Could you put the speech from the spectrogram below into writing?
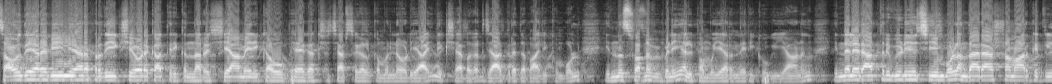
സൗദി അറേബ്യയിൽ ഏറെ പ്രതീക്ഷയോടെ കാത്തിരിക്കുന്ന റഷ്യ അമേരിക്ക ഉഭയകക്ഷി ചർച്ചകൾക്ക് മുന്നോടിയായി നിക്ഷേപകർ ജാഗ്രത പാലിക്കുമ്പോൾ ഇന്ന് സ്വർണ വിപണി അല്പം ഉയർന്നിരിക്കുകയാണ്. ഇന്നലെ രാത്രി വീഡിയോ ചെയ്യുമ്പോൾ അന്താരാഷ്ട്ര മാർക്കറ്റിൽ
